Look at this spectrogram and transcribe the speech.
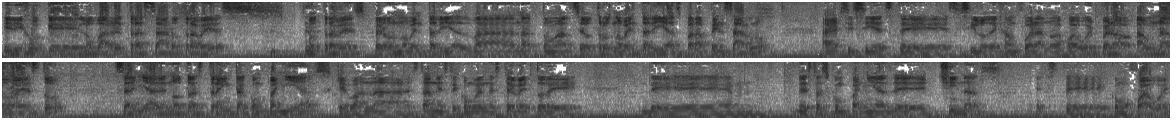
y dijo que lo va a retrasar otra vez, otra vez, pero 90 días. Van a tomarse otros 90 días para pensarlo, a ver si si este si sí lo dejan fuera, no a Huawei, pero aunado a esto se añaden otras 30 compañías que van a están este como en este veto de de de estas compañías de chinas, este como Huawei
